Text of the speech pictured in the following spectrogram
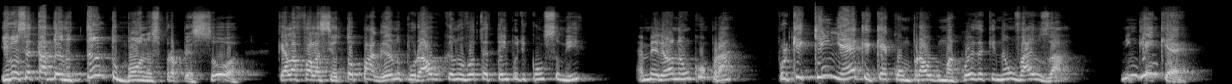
e você está dando tanto bônus para a pessoa que ela fala assim: eu estou pagando por algo que eu não vou ter tempo de consumir. É melhor não comprar. Porque quem é que quer comprar alguma coisa que não vai usar? Ninguém quer.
